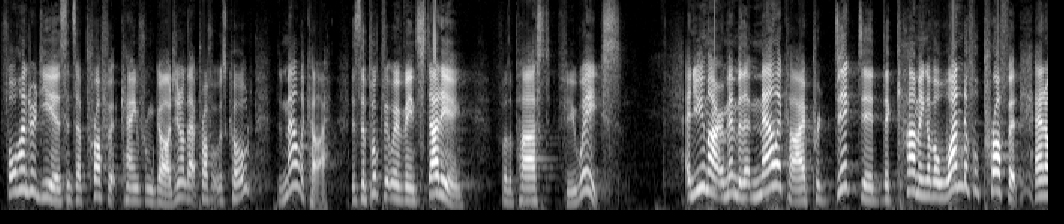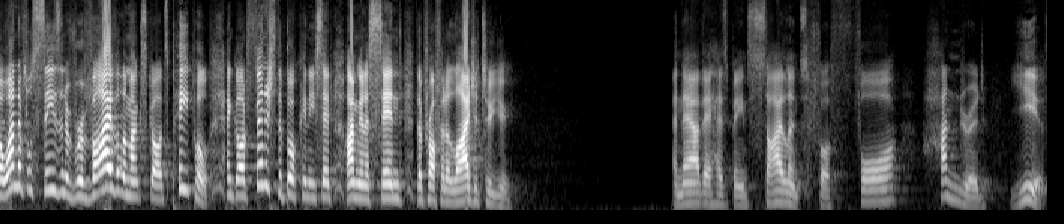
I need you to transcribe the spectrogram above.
400 years since a prophet came from God. Do you know what that prophet was called? Malachi. It's the book that we've been studying for the past few weeks. And you might remember that Malachi predicted the coming of a wonderful prophet and a wonderful season of revival amongst God's people. And God finished the book and he said, I'm going to send the prophet Elijah to you. And now there has been silence for 400 years.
